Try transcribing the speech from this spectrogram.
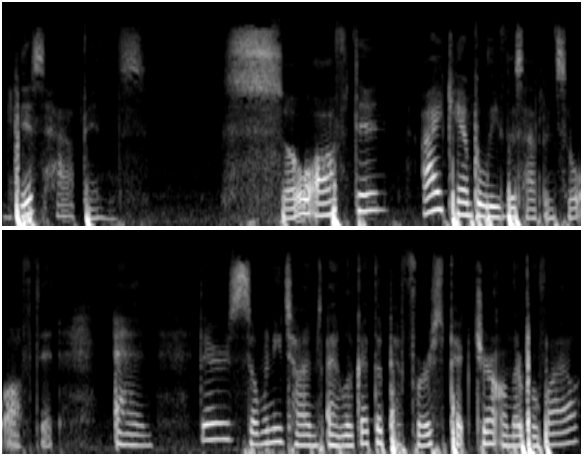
this happens so often. I can't believe this happens so often. And there's so many times I look at the p- first picture on their profile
